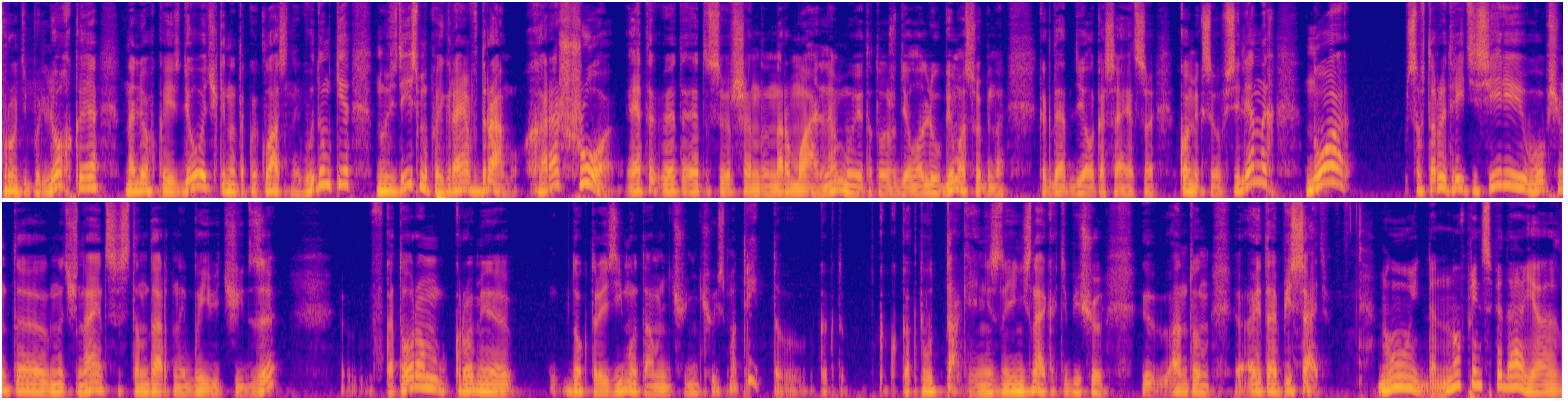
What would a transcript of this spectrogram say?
вроде бы легкое, на легкой издевочке, на такой классной выдумке, но здесь мы поиграем в драму. Хорошо, это, это, это совершенно нормально, мы это тоже дело любим, особенно когда дело касается комиксов вселенных, но со второй, третьей серии, в общем-то, начинается стандартный боевичидзе, в котором, кроме доктора Зима, там ничего, ничего и смотреть-то как-то как-то вот так. Я не, я не знаю, как тебе еще, э, Антон, это описать. Ну, ну, в принципе, да, я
